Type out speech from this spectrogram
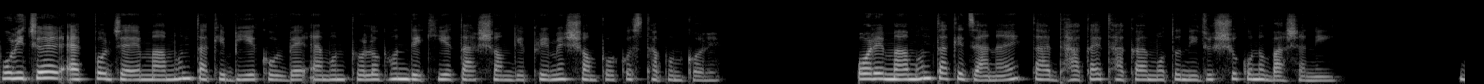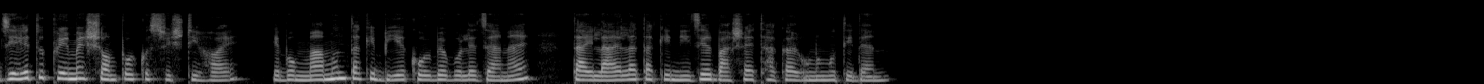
পরিচয়ের এক পর্যায়ে মামুন তাকে বিয়ে করবে এমন প্রলোভন দেখিয়ে তার সঙ্গে প্রেমের সম্পর্ক স্থাপন করে। পরে মামুন তাকে জানায়, তার ঢাকায় থাকার মতো নিজস্ব কোনো বাসা নেই। যেহেতু প্রেমের সম্পর্ক সৃষ্টি হয় এবং মামুন তাকে বিয়ে করবে বলে জানায়, তাই লায়লা তাকে নিজের বাসায় থাকার অনুমতি দেন।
